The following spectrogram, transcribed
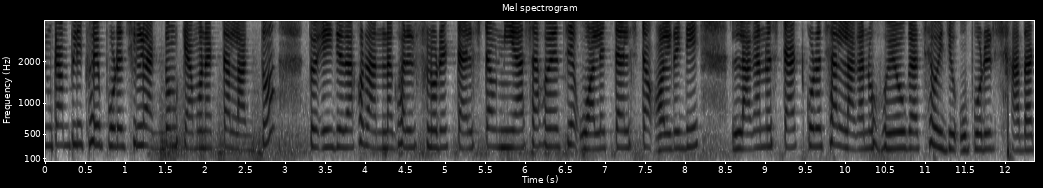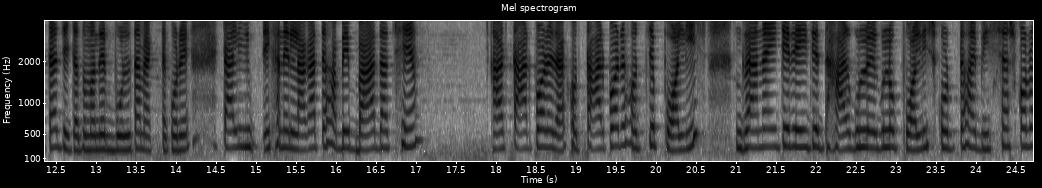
ইনকমপ্লিট হয়ে পড়েছিল, একদম কেমন একটা লাগতো। তো এই যে দেখো, রান্নাঘরের ফ্লোরের টাইলসটাও নিয়ে আসা হয়েছে। ওয়ালের টাইলসটা অলরেডি লাগানো স্টার্ট করেছে আর লাগানো হয়েও গেছে। ওই যে উপরের সাদাটা যেটা তোমাদের বলতাম একটা করে টালি এখানে লাগাতে হবে। বাদ আছে। আর তারপরে দেখো, তারপরে হচ্ছে পলিশ গ্রানাইটের এই যে ধারগুলো, এগুলো পলিশ করতে হয়। বিশ্বাস করো,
